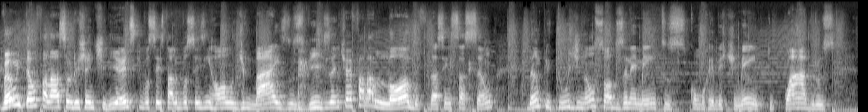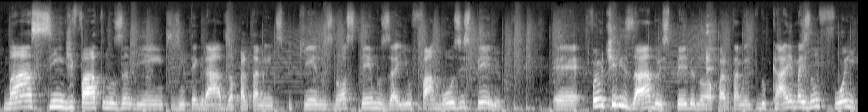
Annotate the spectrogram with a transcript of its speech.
Vamos então falar sobre o chantilly. Antes que vocês falem, vocês enrolam demais nos vídeos. A gente vai falar logo da sensação, da amplitude, não só dos elementos como revestimento, quadros, mas sim, de fato, nos ambientes integrados, apartamentos pequenos, nós temos aí o famoso espelho. É, foi utilizado o espelho no apartamento do Caio, mas não foi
